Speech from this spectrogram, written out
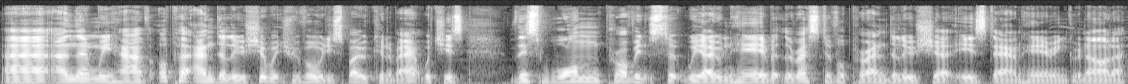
Uh, and then we have Upper Andalusia, which we've already spoken about, which is this one province that we own here, but the rest of Upper Andalusia is down here in Granada.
